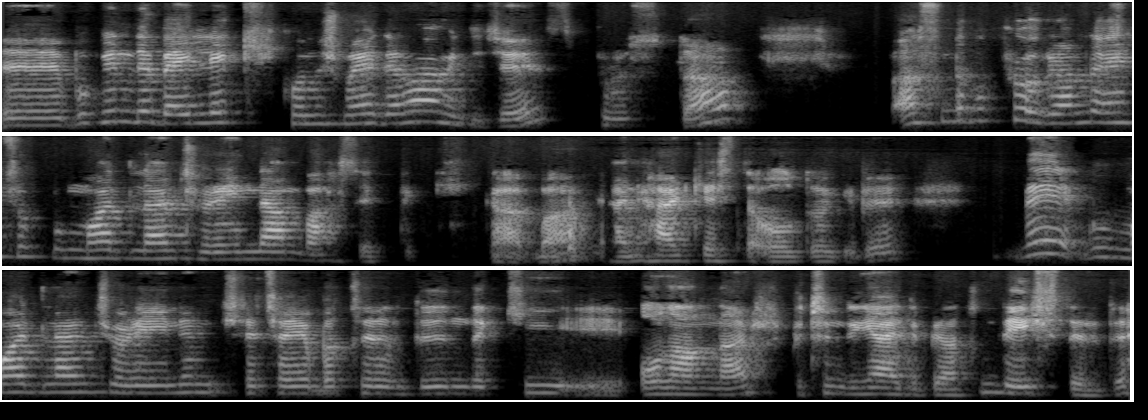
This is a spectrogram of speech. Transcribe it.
Ee, bugün de bellek konuşmaya devam edeceğiz Proust'ta. Aslında bu programda en çok bu Madeleine çöreğinden bahsettik galiba. Yani herkeste olduğu gibi. Ve bu Madeleine çöreğinin işte çaya batırıldığındaki e, olanlar bütün dünya edebiyatını değiştirdi.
